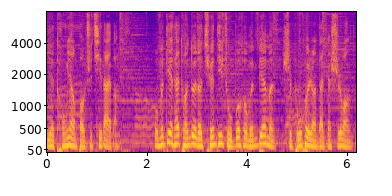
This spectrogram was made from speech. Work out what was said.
也同样保持期待吧。我们电台团队的全体主播和文编们是不会让大家失望的。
